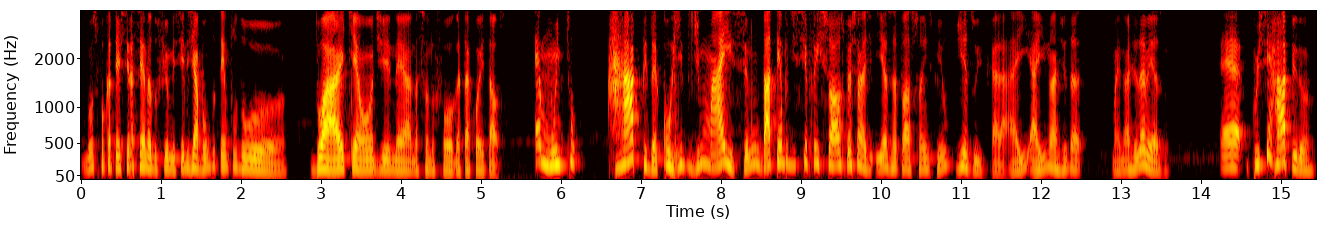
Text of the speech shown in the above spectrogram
vamos supor que a terceira cena do filme, se eles já vão pro Templo do, do Ar, que é onde, né, a Nação do Fogo atacou e tal. É muito rápido, é corrido demais. Você não dá tempo de se afeiçoar aos personagens. E as atuações, meu Jesus, cara. Aí, aí não ajuda, mas não ajuda mesmo. É, por ser rápido,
